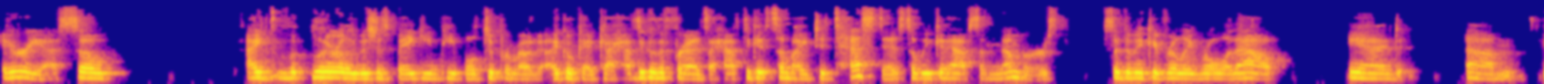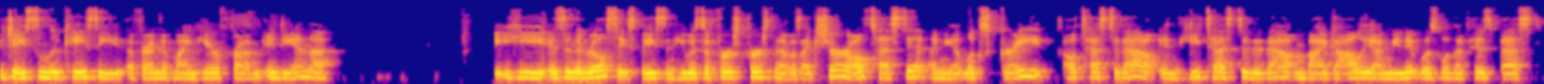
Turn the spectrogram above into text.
area. So I literally was just begging people to promote it. Like, okay, I have to go to Fred's. I have to get somebody to test it so we could have some numbers so that we could really roll it out. And um, Jason Lucchese, a friend of mine here from Indiana, he is in the real estate space and he was the first person that was like, sure, I'll test it. I mean, it looks great. I'll test it out. And he tested it out. And by golly, I mean, it was one of his best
